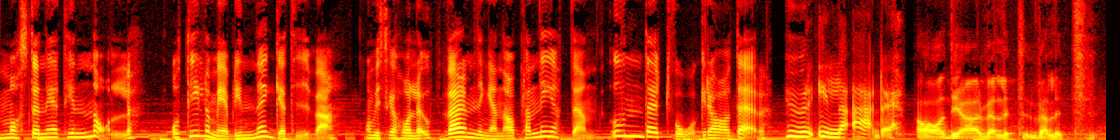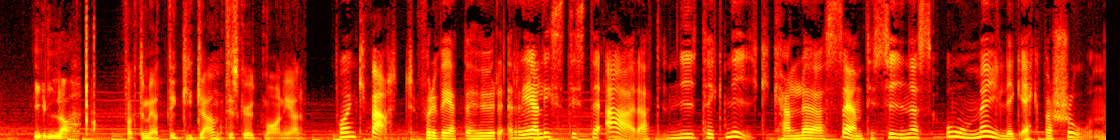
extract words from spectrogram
måste ner till noll och till och med bli negativa om vi ska hålla uppvärmningen av planeten under två grader. Hur illa är det? Ja, det är väldigt, väldigt illa. Faktum är att det är gigantiska utmaningar. På en kvart får du veta hur realistiskt det är att ny teknik kan lösa en till synes omöjlig ekvation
